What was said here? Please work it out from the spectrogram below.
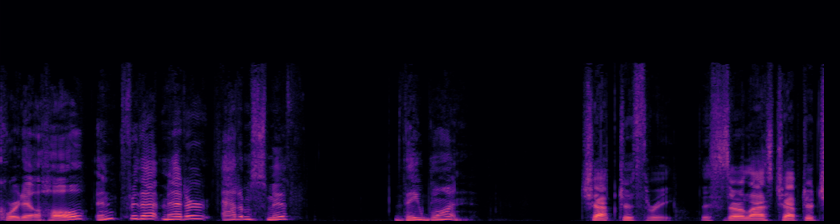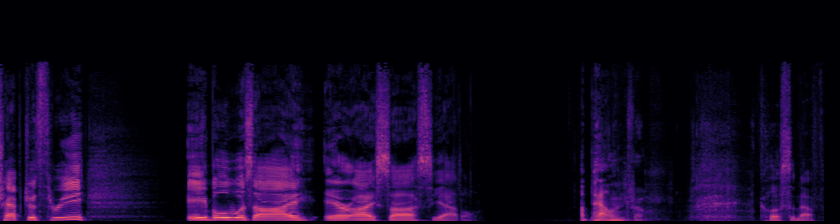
Cordell Hull, and for that matter, Adam Smith, they won. Chapter three. This is our last chapter. Chapter three Able was I ere I saw Seattle. A palindrome. Close enough.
